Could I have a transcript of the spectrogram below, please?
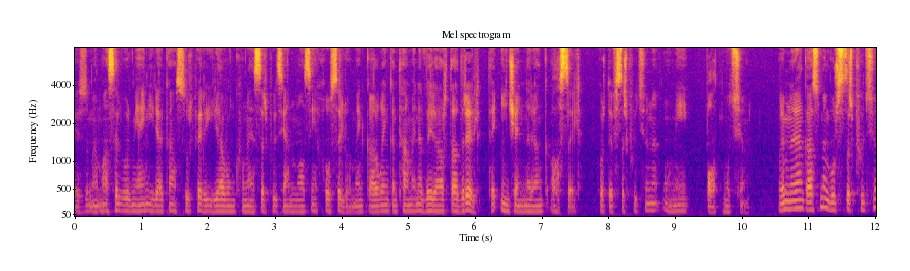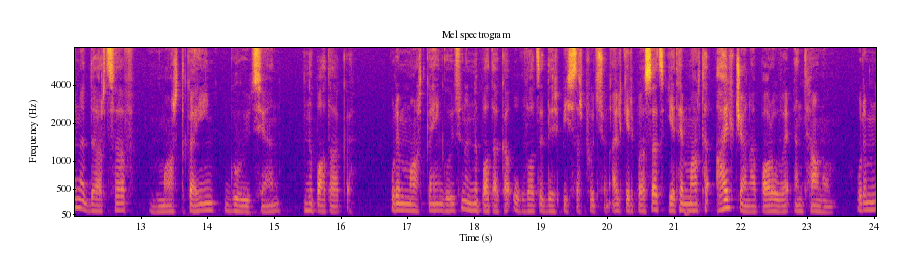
Ես ուզում եմ ասել, որ միայն իրական սուրբերը իրավունք ունեն սրբության մասին խոսելու։ Մենք կարող ենք ընդհանրապես վերարտադրել, թե ինչ են նրանք ասել, որտեվ սրբությունը ունի պատմություն։ Ուրեմն նրանք ասում են, որ սրբությունը դարձավ մարդկային գոյության նպատակը, Ուրեմն մարդկային գոյությունը նպատակա ուղված է դեպի սրբություն։ Այլ կերպ ասած, եթե մարդը այլ ճանապարհով է ընթանում, ուրեմն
